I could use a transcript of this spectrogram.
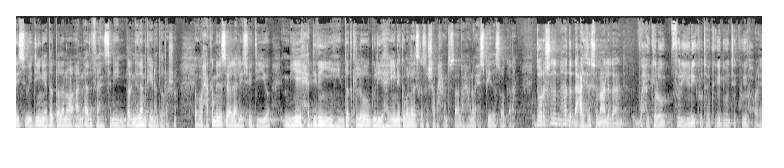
la isweydiinaya dad badan oo aan aada u fahamsanayn nidaamkeena doorasho. Waxaa ka mid a su'aalaha la isweydiiyo miyay xadidan yihiin dadka loo ogol yahay inay gobollada iska soo sharaxaan tusaale ahaan oo xisbiyada soo galaan? Doorashadan hadda dhacaysa somaliland waxay kaloo very unique u tahay kaga duwantay kuwii hore.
